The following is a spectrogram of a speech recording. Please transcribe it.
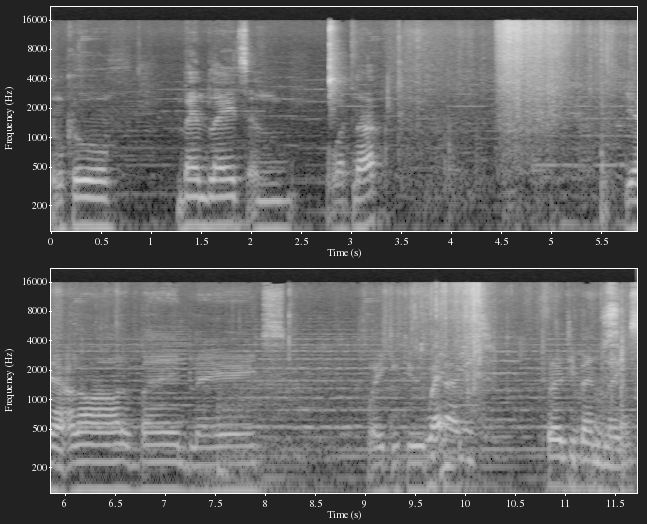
some cool band blades and whatnot. Yeah, a lot of band blades waiting to be 20? 20 bend blades.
